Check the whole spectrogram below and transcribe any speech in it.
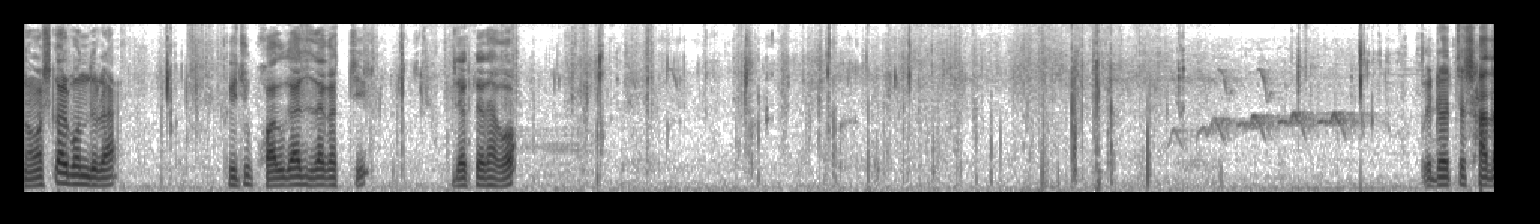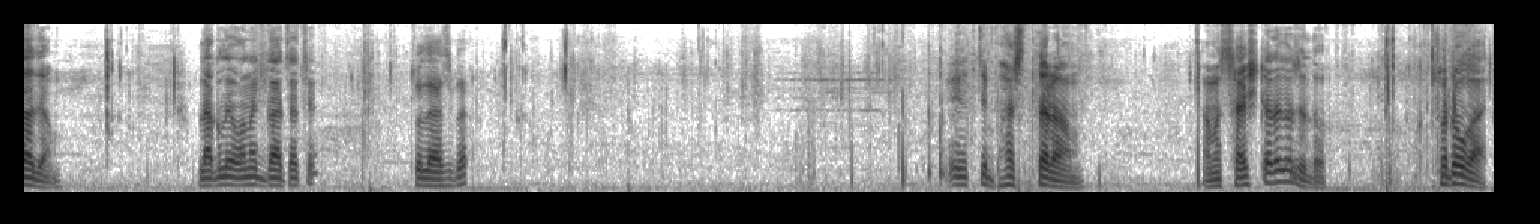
নমস্কার বন্ধুরা, কিছু ফল গাছ দেখাচ্ছি, দেখতে থাকো। এটা হচ্ছে সাদা জাম, লাগলে অনেক গাছ আছে, চলে আসবে। এই হচ্ছে ভাস্তারাম, আমার সাইজটা দেখেছ তো? ছোট গাছ।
